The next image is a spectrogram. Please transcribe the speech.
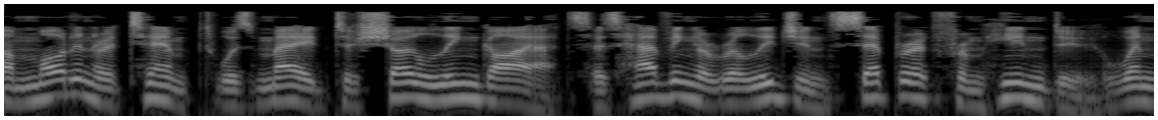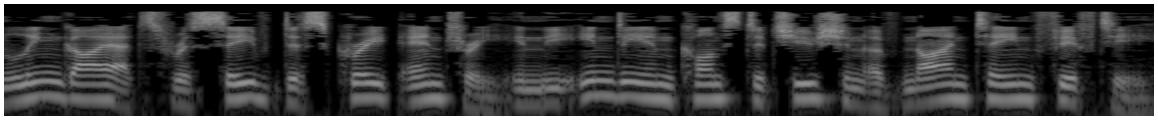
a modern attempt was made to show Lingayats as having a religion separate from Hindu when Lingayats received discrete entry in the Indian Constitution of 1950.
